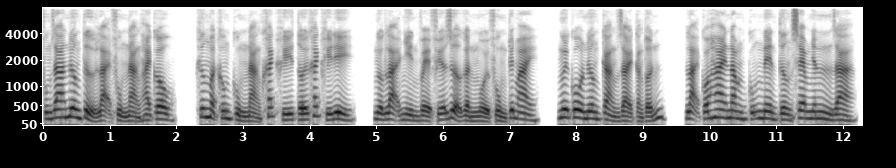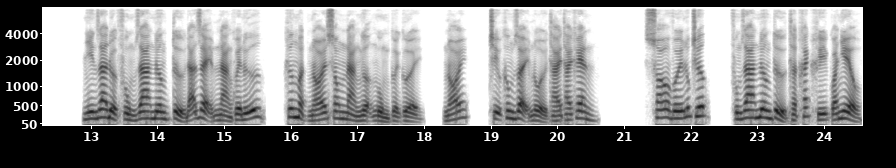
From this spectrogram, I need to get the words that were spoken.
Phùng gia nương tử lại phùng nàng hai câu, khương mật không cùng nàng khách khí tới khách khí đi, ngược lại nhìn về phía rửa gần ngồi phùng tuyết mai, ngươi cô nương càng dài càng tuấn, lại có hai năm cũng nên tương xem nhân ra. Nhìn ra được phùng gia nương tử đã dạy nàng khuê nữ, khương mật nói xong nàng ngượng ngùng cười cười, nói, chịu không dậy nổi thái thái khen. So với lúc trước, phùng gia nương tử thật khách khí quá nhiều,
